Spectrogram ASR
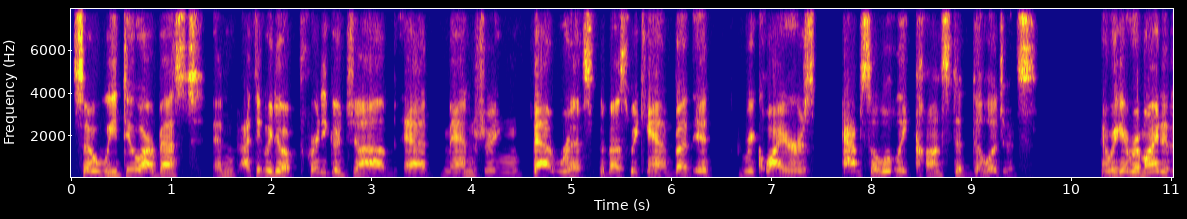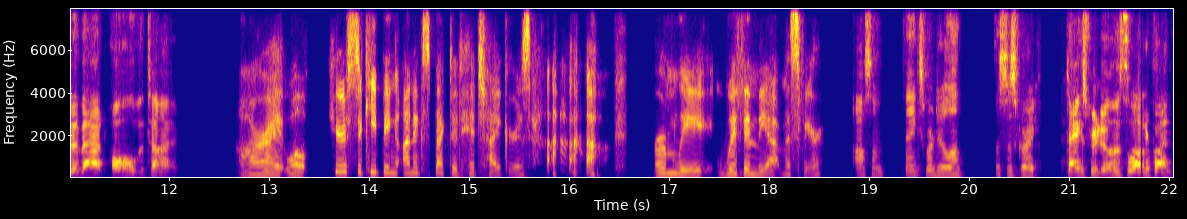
So we do our best, and I think we do a pretty good job at managing that risk the best we can. But it requires absolutely constant diligence. And we get reminded of that all the time. All right. Well, here's to keeping unexpected hitchhikers firmly within the atmosphere. Awesome. Thanks, Mridula. This is great. Thanks, Mridula. This is a lot of fun.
